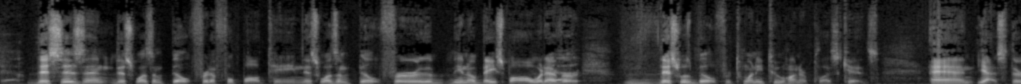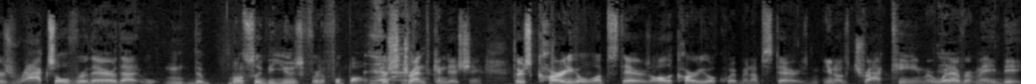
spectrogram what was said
Yeah. This isn't. This wasn't built for the football team. This wasn't built for the you know baseball, whatever. This was built for 2,200 plus kids. And yes, there's racks over there that w- m- they'll mostly be used for the football, for strength conditioning. There's cardio upstairs, all the cardio equipment upstairs, you know, the track team or whatever it may be.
